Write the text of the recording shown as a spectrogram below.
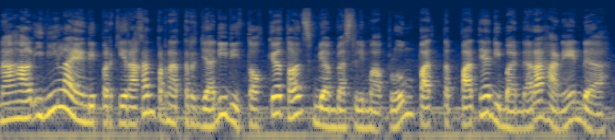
Nah, hal inilah yang diperkirakan pernah terjadi di Tokyo tahun 1954, tepatnya di Bandara Haneda.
